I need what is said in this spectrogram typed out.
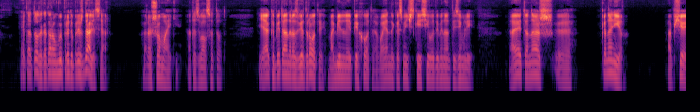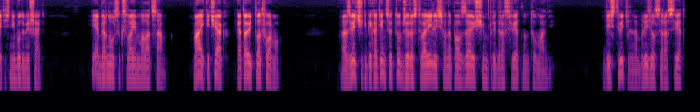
— Это тот, о котором вы предупреждали, сэр. — Хорошо, Майки, — отозвался тот. — Я капитан разведроты, мобильная пехота, военно-космические силы доминанты Земли. А это наш... Э, канонир. Общайтесь, не буду мешать и обернулся к своим молодцам. «Майк и Чак, готовить платформу!» Разведчики-пехотинцы тут же растворились в наползающем предрассветном тумане. Действительно, близился рассвет.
